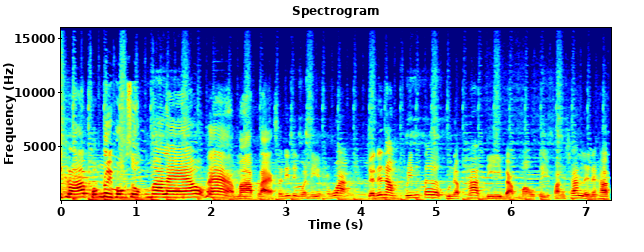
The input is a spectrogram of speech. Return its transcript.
ดีครับ ผมหนุ่ยพงศ์สุขมาแล้วแหมมาแปลกสักนิดหนึ่งวันนี้ เพราะว่าจะแนะนำปรินเตอร์คุณภาพดีแบบมัลติฟัง c t ชันเลยนะครับ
